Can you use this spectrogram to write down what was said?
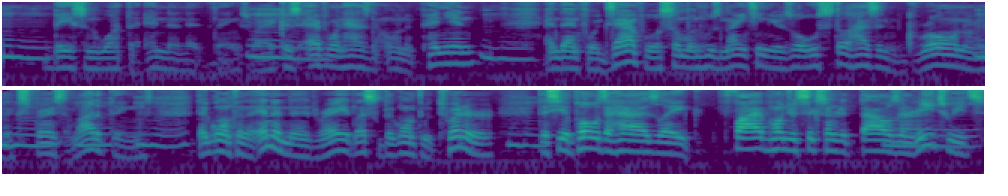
Mm-hmm. based on what the internet thinks, right? Because Mm. everyone has their own opinion. Mm-hmm. And then, for example, someone who's 19 years old who still hasn't grown or Mm-hmm. experienced a lot of things, they're going through the internet, right? Let's they're going through Twitter. They see a post that has like 500, 600,000 Mm-hmm. Right. retweets.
